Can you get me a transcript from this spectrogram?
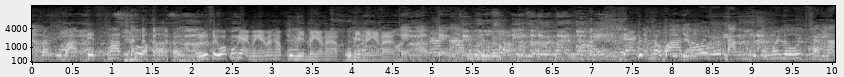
ครับแบบอุบาทติดชาติตัวรู้สึกว่าคู่แข่งเป็นไงบ้างครับภูมินทร์เป็นไงบ้างครับภูมินทร์เป็นไงบ้างเก่งครับเก่งครับ แย่งกันชาวบ้านยังเขาไม่รู้ตังค์ยังไม่รู้ชนะ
